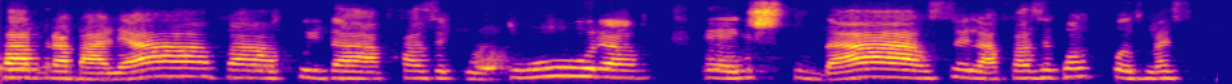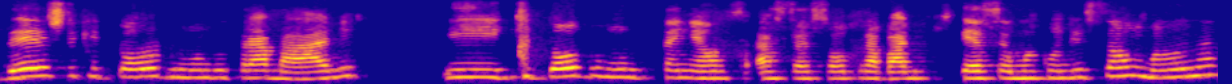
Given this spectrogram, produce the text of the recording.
vá trabalhar, vá cuidar, fazer cultura, é, estudar, sei lá, fazer qualquer coisa, mas desde que todo mundo trabalhe e que todo mundo tenha acesso ao trabalho, porque essa é uma condição humana,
